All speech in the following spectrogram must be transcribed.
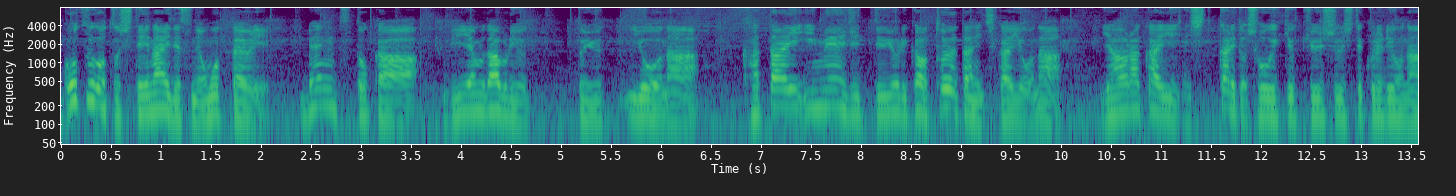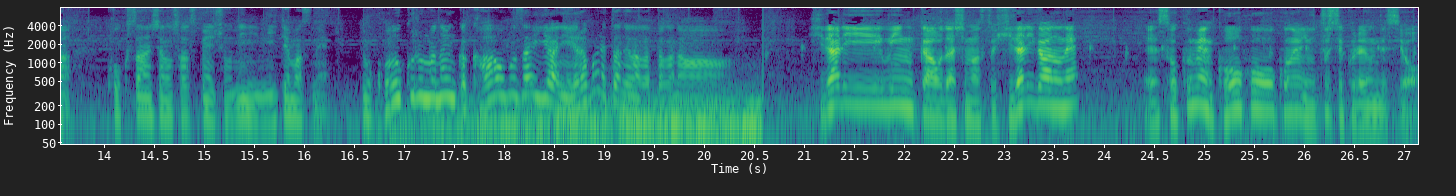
ゴツゴツしていないですね思ったより。ベンツとか BMW というような硬いイメージっていうよりかはトヨタに近いような柔らかいしっかりと衝撃を吸収してくれるような国産車のサスペンションに似てますね。でもこの車なんかカーオブザイヤーに選ばれたんじゃなかったかな。左ウインカーを出しますと左側のねえ側面後方をこのように映してくれるんですよ。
